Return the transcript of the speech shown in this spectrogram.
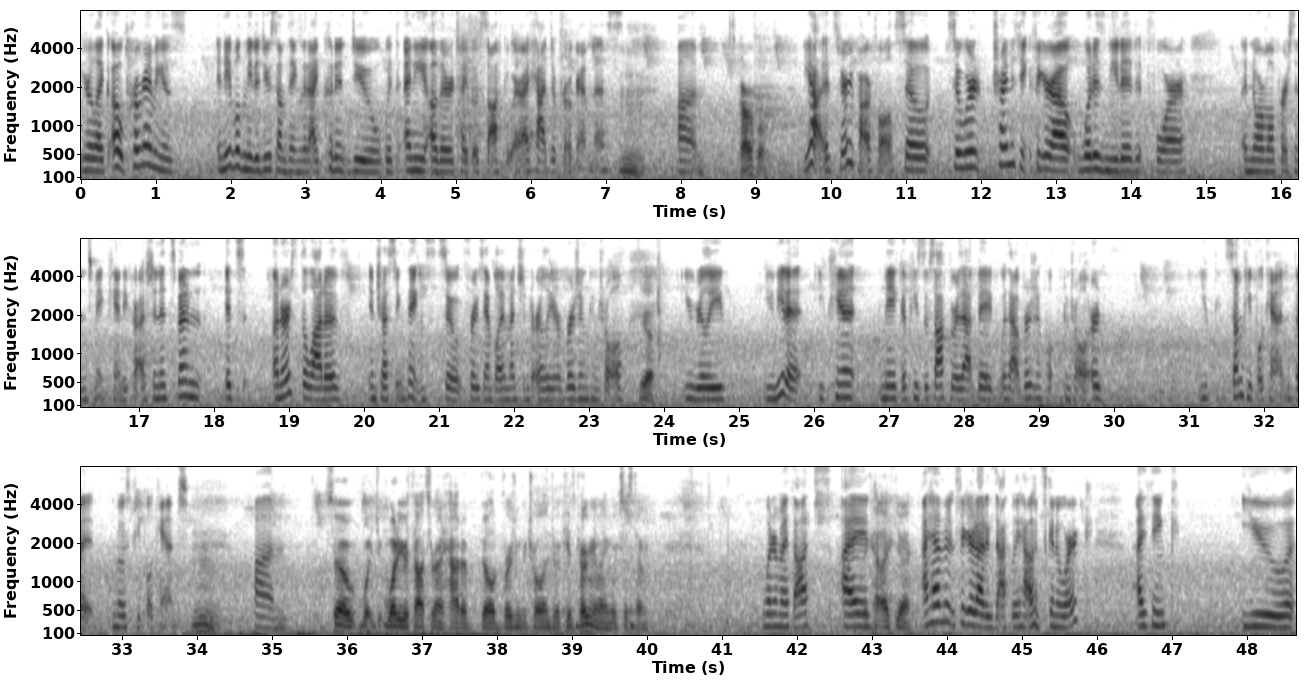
you're like, oh, programming has enabled me to do something that I couldn't do with any other type of software. I had to program this. Mm, Um, it's powerful. yeah, it's very powerful. So so we're trying to think, figure out what is needed for a normal person to make Candy Crush, and it's been it's unearthed a lot of interesting things. So, for example, I mentioned earlier version control. Yeah. You really you need it. You can't make a piece of software that big without version control, or you some people can, but most people can't. Mm. Um, So, what, what are your thoughts around how to build version control into a kid's programming language system? what are my thoughts? I Like, like yeah. I haven't figured out exactly how it's going to work. I think you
